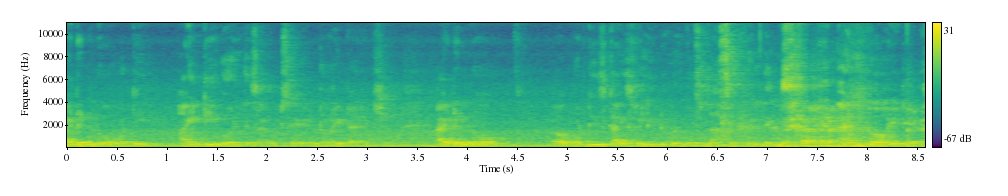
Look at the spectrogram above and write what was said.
I didn't know what the IT world is, I would say, in the right direction. I didn't know uh, what these guys really do in these massive buildings. I had no idea.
